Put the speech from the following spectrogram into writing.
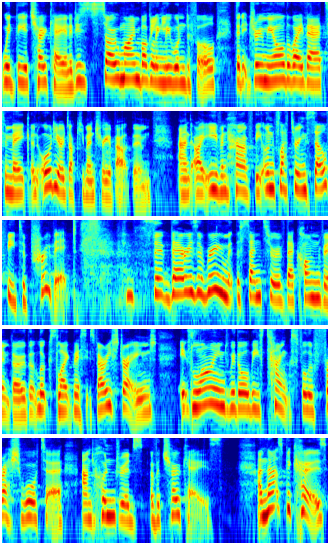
with the Achoque. And it is so mind bogglingly wonderful that it drew me all the way there to make an audio documentary about them. And I even have the unflattering selfie to prove it. So there is a room at the center of their convent, though, that looks like this. It's very strange. It's lined with all these tanks full of fresh water and hundreds of achoques. And that's because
